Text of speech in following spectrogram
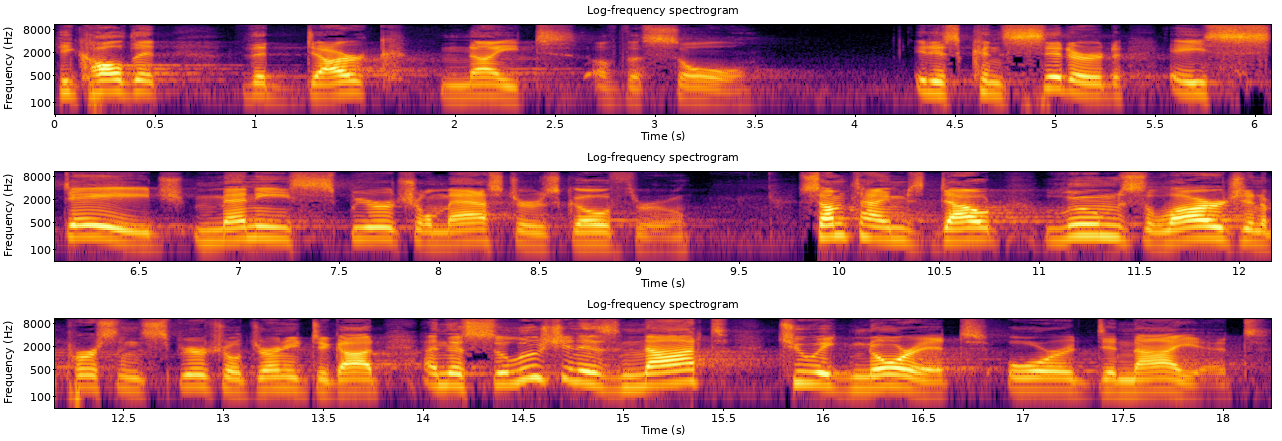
He called it the dark night of the soul. It is considered a stage many spiritual masters go through. Sometimes doubt looms large in a person's spiritual journey to God, and the solution is not to ignore it or deny it.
